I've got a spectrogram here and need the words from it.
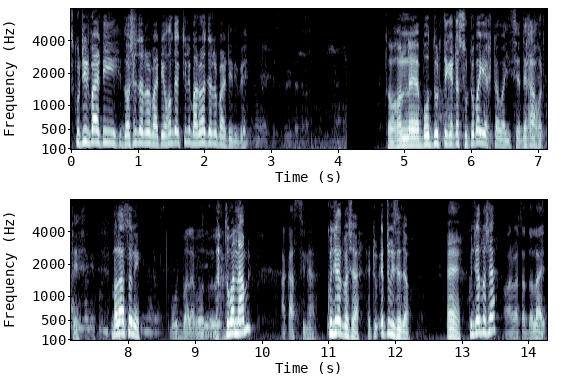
স্কুটির পার্টি, দশ হাজারের পার্টি, এখন তো অ্যাকচুয়ালি বারো হাজারের পার্টি দিবে। তখন বহুত দূর থেকে একটা ছোটো ভাই একটা পাইছে দেখা করতে। ভালো আছো নি? বহুত ভালো বহুত ভালো। তোমার নাম? আকাশ সিনহা। কোন জায়গার বাসা? একটু একটু পিছিয়ে যাও। হ্যাঁ কোন জায়গার বাসা? আমার বাসা দোলাইত।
